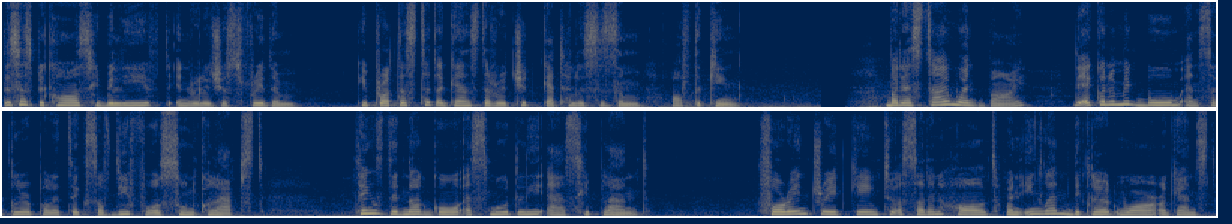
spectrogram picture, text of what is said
This is because he believed in religious freedom. He protested against the rigid Catholicism of the king. But as time went by, the economic boom and secular politics of Defoe soon collapsed. Things did not go as smoothly as he planned. Foreign trade came to a sudden halt when England declared war against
